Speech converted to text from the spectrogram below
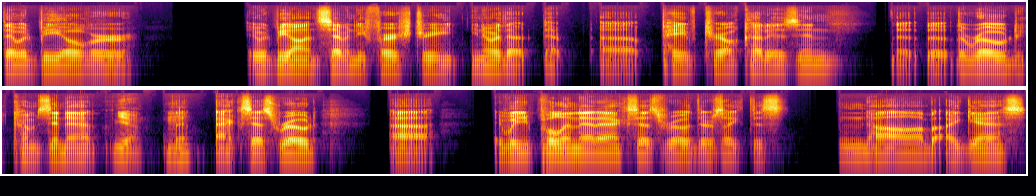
that would be over, it would be on 71st Street. You know where that, that uh, paved trail cut is in? The, the, the road comes in at? Yeah. Mm-hmm. That access road. Uh, when you pull in that access road, there's like this knob, I guess,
